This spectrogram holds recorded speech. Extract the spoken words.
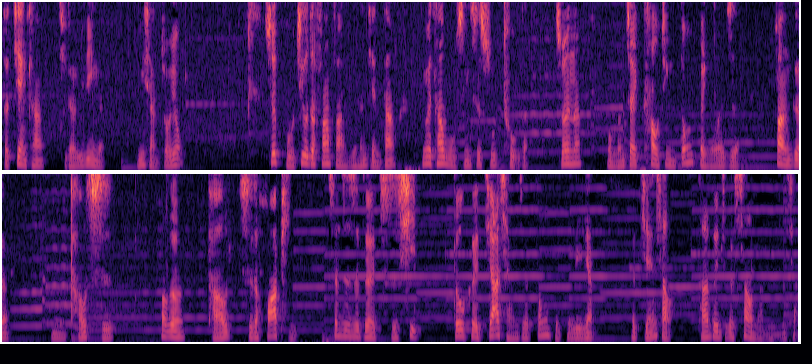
的健康起到一定的影响作用。所以补救的方法也很简单，因为它五行是属土的，所以呢，我们在靠近东北的位置放个嗯陶瓷，放个陶瓷的花瓶，甚至是个瓷器，都可以加强这个东北的力量，和减少它对这个少男的影响。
